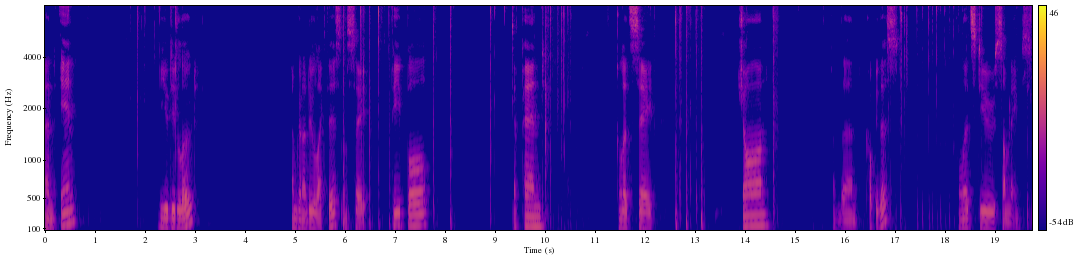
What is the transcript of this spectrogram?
and in. View did load. I'm gonna do like this and say people append. Let's say John and then copy this. Let's do some names.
